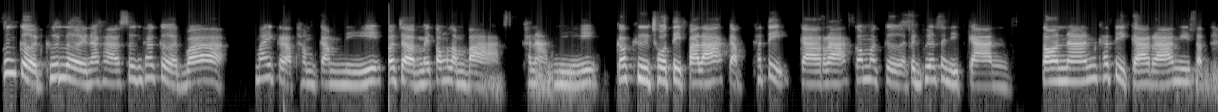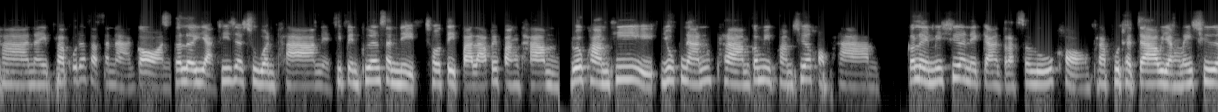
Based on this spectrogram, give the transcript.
เพิ่งเกิดขึ้นเลยนะคะ ซึ่งถ้าเกิดว่าไม่กระทำกรรมนี้ก็จะไม่ต้องลำบากขนาดนี้ ก็คือโชติปาระกับคติการะก็มาเกิดเป็นเพื่อนสนิทกัน ตอนนั้นคติการะมีศรัทธาในพระพุทธศาสนาก่อน ก็เลยอยากที่จะชวนพราหมณ์เนี่ยที่เป็นเพื่อนสนิทโชติปาระไปฟังธรรม ด้วยความที่ยุคนั้นพราหมณ์ก็มีความเชื่อของพราหมณ์ ก็เลยไม่เชื่อในการตรัสรู้ของพระพุทธเจ้ายังไม่เชื่อ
